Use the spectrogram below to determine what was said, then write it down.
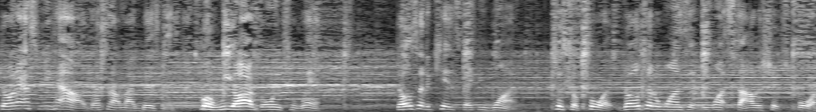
Don't ask me how. That's not my business. But we are going to win. Those are the kids that you want to support. Those are the ones that you want scholarships for,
